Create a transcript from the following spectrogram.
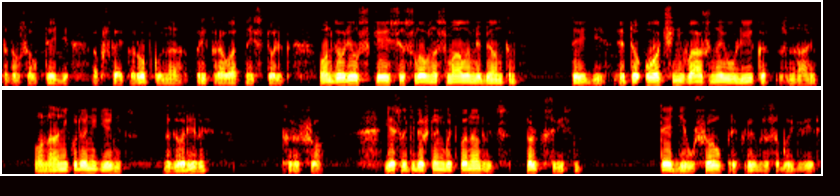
продолжал Тедди, опуская коробку на прикроватный столик. Он говорил с Кейси, словно с малым ребенком. «Тедди, это очень важная улика». «Знаю. Она никуда не денется. Договорились?» «Хорошо. Если тебе что-нибудь понадобится, только свистни». Тедди ушел, прикрыв за собой дверь.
